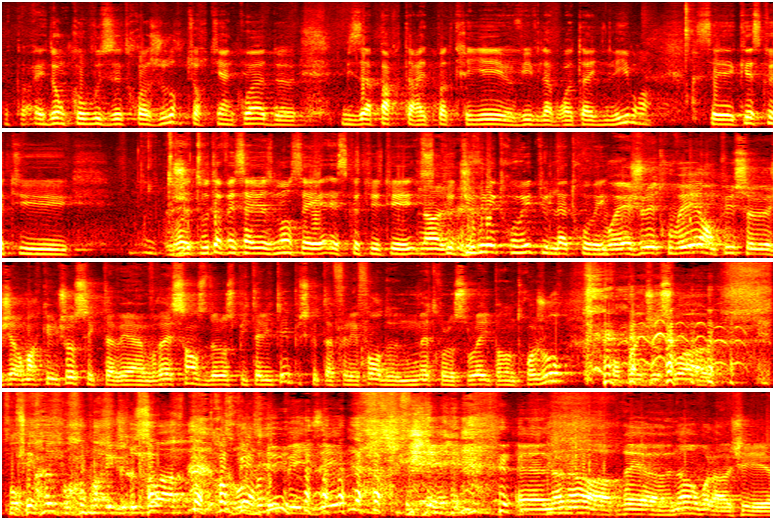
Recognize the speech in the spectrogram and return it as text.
D'accord. Et donc, au bout de ces trois jours, tu retiens quoi de, mis à part n'arrêtes pas de crier euh, Vive la Bretagne libre C'est qu'est-ce que tu. Je- Tout à fait sérieusement, c'est est-ce que tu, tu- Non, ce que tu je- voulais trouver, tu l'as trouvé Oui, je l'ai trouvé. En plus, euh, j'ai remarqué une chose, c'est que tu avais un vrai sens de l'hospitalité, puisque tu as fait l'effort de nous mettre le soleil pendant trois jours, pour pas que je sois, euh, pour, pas, pour pas que je sois trop trop dépaysé. Et, euh, non, non, après, non, voilà, j'ai,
